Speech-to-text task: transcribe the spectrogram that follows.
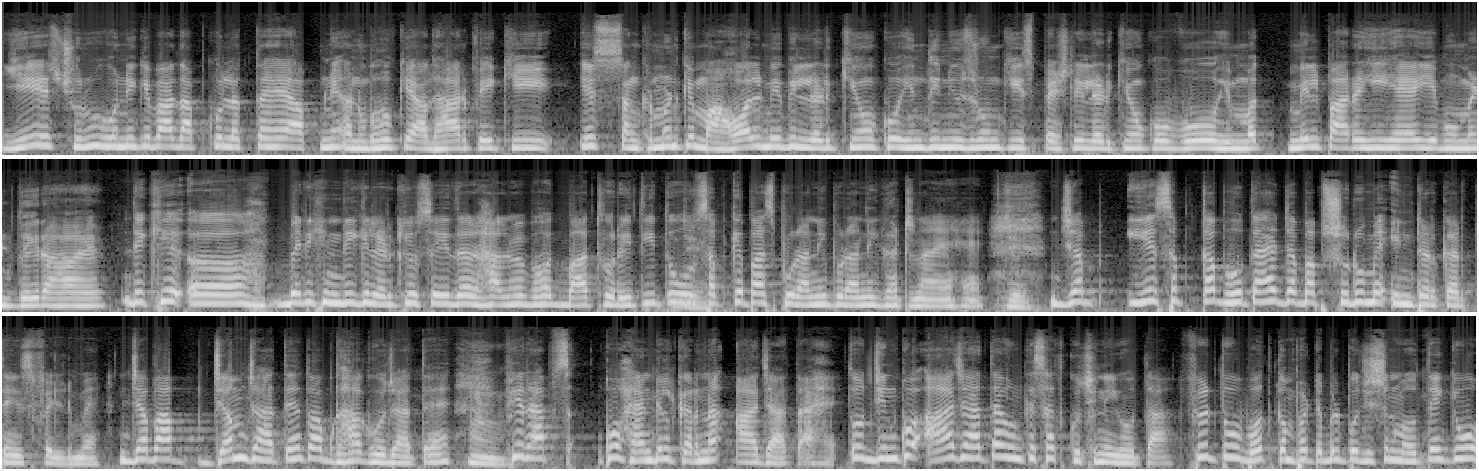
ये शुरू होने के बाद आपको लगता है अपने अनुभव के आधार पे कि इस संक्रमण के माहौल में भी लड़कियों को हिंदी न्यूज़ रूम की स्पेशली लड़कियों को वो हिम्मत मिल पा रही है ये मूवमेंट दे रहा है? देखिए मेरी हिंदी की लड़कियों से इधर हाल में बहुत बात हो रही थी तो सबके पास पुरानी पुरानी घटनाएँ हैं। जब ये सब तब होता है जब आप शुरू में इंटर करते हैं इस फ़ील्ड में। जब आप जम जाते हैं तो आप घाघ हो जाते हैं फिर आपको हैंडल करना आ जाता है। तो जिनको आ जाता है उनके साथ कुछ नहीं होता। फिर तो वो बहुत कंफर्टेबल पोजिशन में होते हैं कि वो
